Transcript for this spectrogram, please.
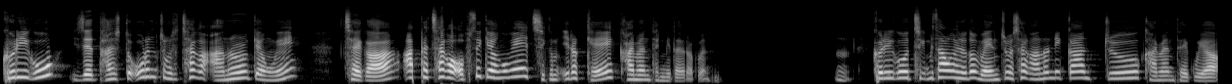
그리고 이제 다시 또 오른쪽에서 차가 안 올 경우에 제가 앞에 차가 없을 경우에 지금 이렇게 가면 됩니다, 여러분. 음, 그리고 지금 이 상황에서도 왼쪽 차가 안 오니까 쭉 가면 되고요.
